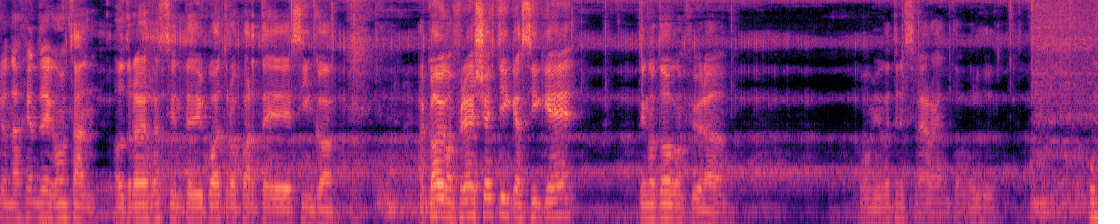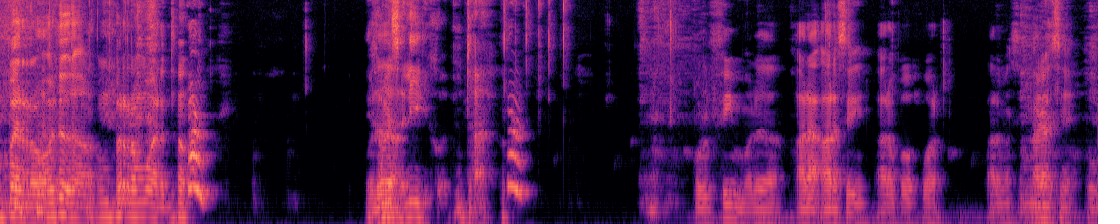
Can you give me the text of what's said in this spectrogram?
¿Qué onda gente? ¿Cómo están? Otra vez Resident Evil 4 parte 5 Acabo de configurar el joystick así que tengo todo configurado Oh, mira que tienes en la garganta, boludo Un perro, boludo. Un perro muerto. Déjame salir, hijo de puta. Por fin, boludo Ahora, ahora sí, ahora puedo jugar Ahora mal. Ahora sí. Uh,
